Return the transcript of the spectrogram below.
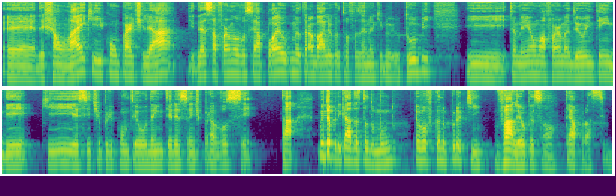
é, deixar um like e compartilhar. E dessa forma você apoia o meu trabalho que eu estou fazendo aqui no YouTube. E também é uma forma de eu entender que esse tipo de conteúdo é interessante para você, tá? Muito obrigado a todo mundo. Eu vou ficando por aqui. Valeu, pessoal. Até a próxima.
